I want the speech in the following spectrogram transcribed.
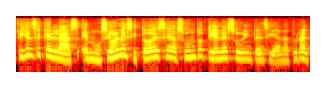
Fíjense que las emociones y todo ese asunto tiene su intensidad natural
